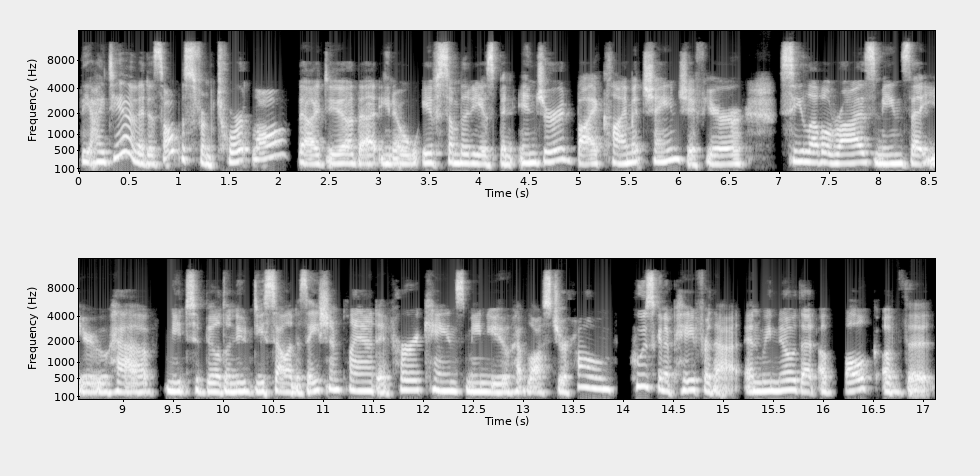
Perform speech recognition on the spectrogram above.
the idea of it is almost from tort law. The idea that, you know, if somebody has been injured by climate change, if your sea level rise means that you have need to build a new desalination plant, if hurricanes mean you have lost your home, who's going to pay for that? And we know that a bulk of the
